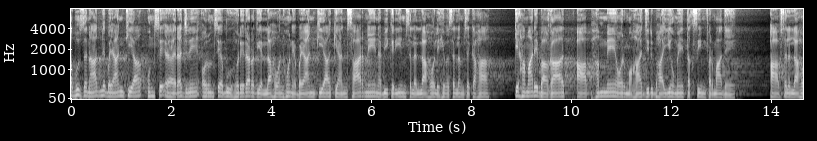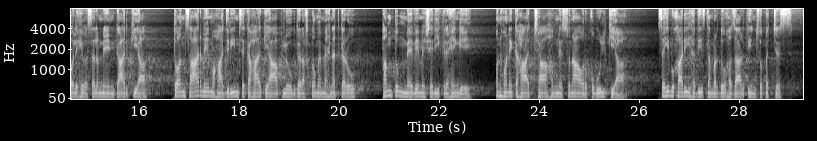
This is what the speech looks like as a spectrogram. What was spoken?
ابو زناد نے بیان کیا، ان سے اعرج نے اور ان سے ابو حریرہ رضی اللہ عنہ نے بیان کیا کہ انصار نے نبی کریم صلی اللہ علیہ وسلم سے کہا کہ ہمارے باغات آپ ہم میں اور مہاجر بھائیوں میں تقسیم فرما دیں۔ آپ صلی اللہ علیہ وسلم نے انکار کیا۔ تو انصار نے مہاجرین سے کہا کہ آپ لوگ درختوں میں محنت کرو، ہم تم میوے میں شریک رہیں گے۔ انہوں نے کہا اچھا ہم نے سنا اور قبول کیا۔ صحیح بخاری حدیث نمبر دو ہزار تین سو پچیس۔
